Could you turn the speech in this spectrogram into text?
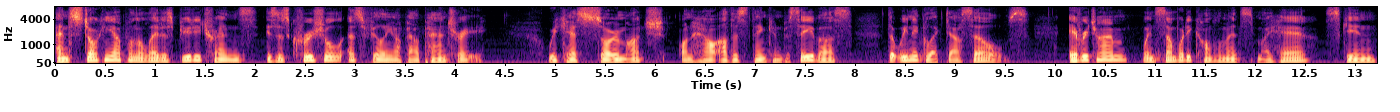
and stocking up on the latest beauty trends is as crucial as filling up our pantry. We care so much on how others think and perceive us that we neglect ourselves. Every time when somebody compliments my hair, skin,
